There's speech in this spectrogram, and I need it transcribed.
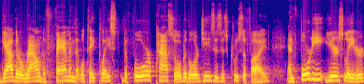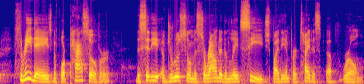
gather around a famine that will take place before Passover. The Lord Jesus is crucified. And 40 years later, three days before Passover, the city of Jerusalem is surrounded and laid siege by the Emperor Titus of Rome.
